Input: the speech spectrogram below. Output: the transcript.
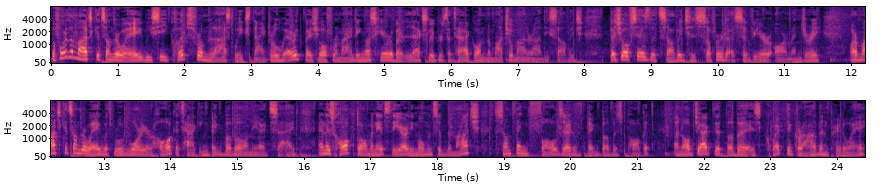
Before the match gets underway, we see clips from last week's Nitro. Eric Bischoff reminding us here about Lex Luger's attack on the Macho Man Randy Savage. Bischoff says that Savage has suffered a severe arm injury. Our match gets underway with Road Warrior Hawk attacking Big Bubba on the outside, and as Hawk dominates the early moments of the match, something falls out of Big Bubba's pocket. An an object that Bubba is quick to grab and put away,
